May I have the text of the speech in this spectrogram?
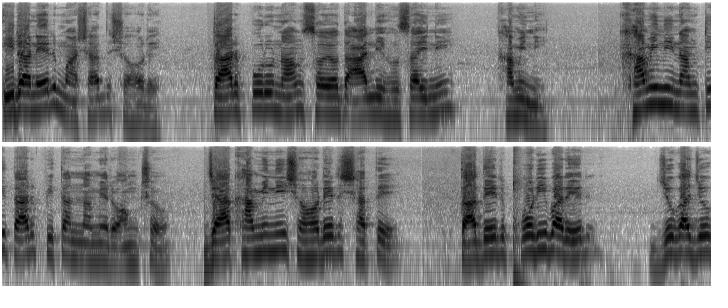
ইরানের মাসাদ শহরে। তার পুরো নাম Sayyid Ali Hosseini Khamenei. Khamenei নামটি তার পিতার নামের অংশ। যা খামিনি শহরের সাথে তাদের পরিবারের যোগাযোগ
